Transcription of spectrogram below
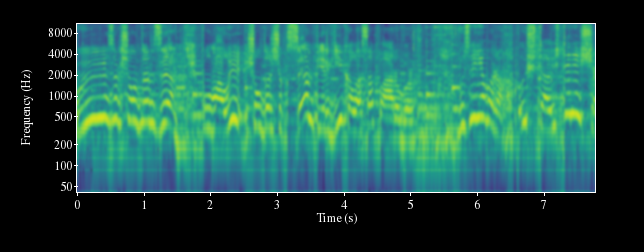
пызык шылдырзым. Пулмалы шылдырчыксым перги каласа парыбыр. Бұзыне бара, ұшта үстереші.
